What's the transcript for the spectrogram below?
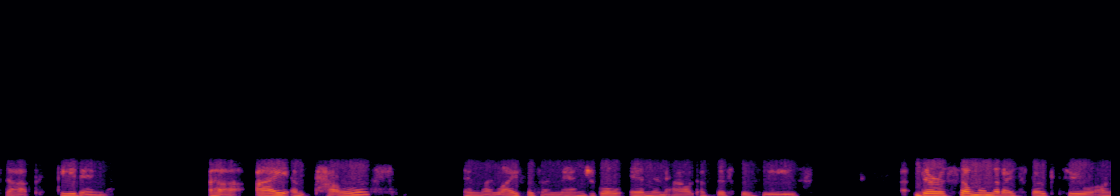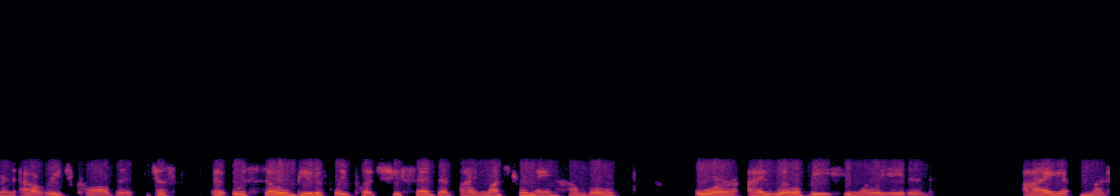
stop eating. Uh, I am powerless, and my life is unmanageable in and out of this disease there is someone that I spoke to on an outreach call that just it was so beautifully put. She said that I must remain humble or I will be humiliated. I must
